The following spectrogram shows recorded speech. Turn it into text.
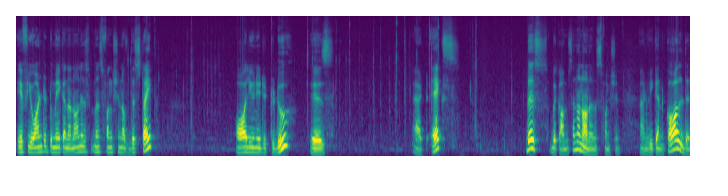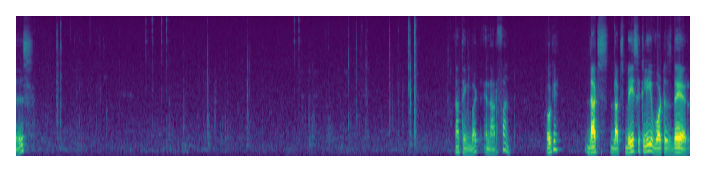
if you wanted to make an anonymous function of this type, all you needed to do is at x, this becomes an anonymous function and we can call this nothing but NR fun. Okay? That's, that's basically what is there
